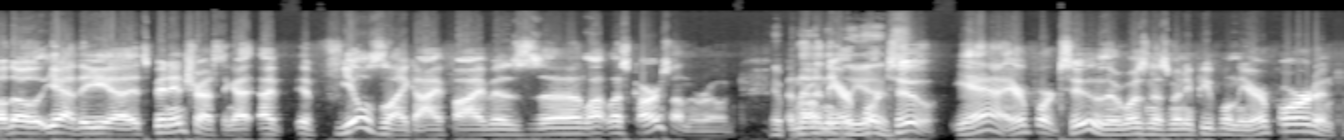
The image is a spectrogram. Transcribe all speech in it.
Although, yeah, the uh, it's been interesting. I, I, it feels like I five is uh, a lot less cars on the road, it and then in the airport is. too. Yeah, airport too. There wasn't as many people in the airport, and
